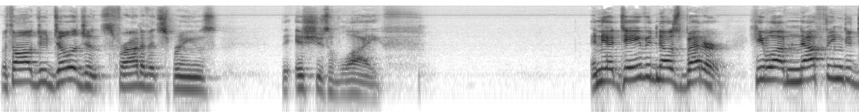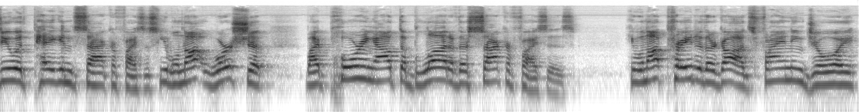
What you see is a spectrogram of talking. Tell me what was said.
with all due diligence, for out of it springs the issues of life. And yet David knows better. He will have nothing to do with pagan sacrifices. He will not worship by pouring out the blood of their sacrifices. He will not pray to their gods. Finding joy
